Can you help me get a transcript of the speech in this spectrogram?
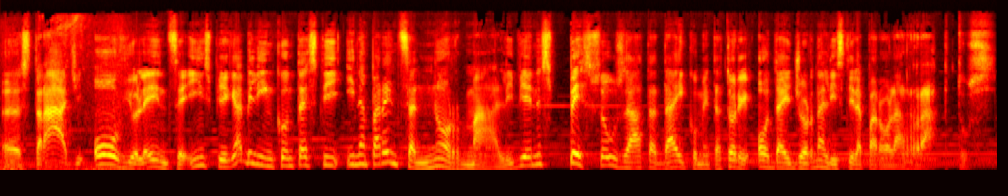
eh, stragi o violenze inspiegabili in contesti in apparenza normali, viene spesso usata dai commentatori o dai giornalisti la parola raptus.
